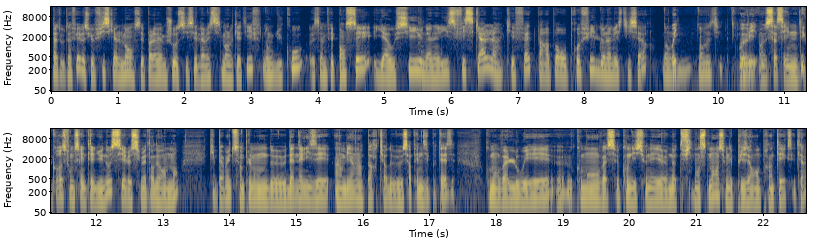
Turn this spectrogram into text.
pas tout à fait, parce que fiscalement, c'est pas la même chose si c'est de l'investissement locatif. Donc du coup, euh, ça me fait penser, il y a aussi une analyse fiscale qui est faite par rapport au profil de l'investisseur dans, Oui. dans votre site? Oui, oui, ça c'est une des grosses fonctionnalités du NO, c'est le simulateur de rendement qui permet tout simplement de- d'analyser un bien à partir de certaines hypothèses, comment on va le louer, euh, comment on va se conditionner euh, notre financement, si on est plusieurs empruntés, etc.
